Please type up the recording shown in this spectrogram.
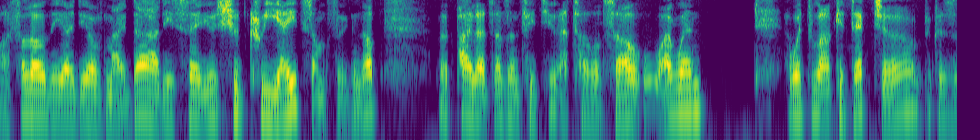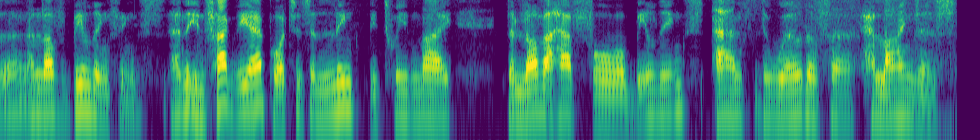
I followed the idea of my dad. He said, you should create something, not a pilot doesn't fit you at all. So I went I went to architecture because uh, I love building things. And in fact, the airports is a link between my the love I have for buildings and the world of uh, airliners.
